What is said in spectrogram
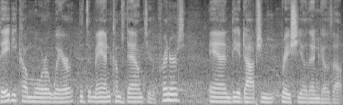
they become more aware, the demand comes down to the printers, and the adoption ratio then goes up.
